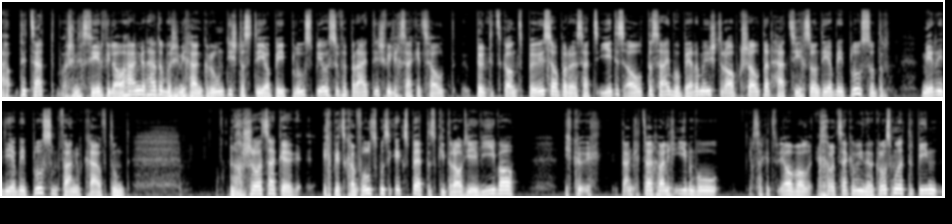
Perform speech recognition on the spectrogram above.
auch wahrscheinlich sehr viele Anhänger hat und wahrscheinlich auch ein Grund ist, dass DAB Plus bei uns so verbreitet ist, weil ich sage jetzt halt, klingt jetzt ganz böse, aber es hat jedes Altersheim, wo Bärmünster abgeschaltet hat, hat sich so ein DAB Plus oder mehrere DAB Plus Empfänger gekauft und man kann schon sagen, ich bin jetzt kein Volksmusikexperte, es gibt Radio Eviva, ich, ich denke jetzt eigentlich, wenn ich irgendwo, ich sage jetzt, ja mal, ich kann jetzt sagen, wie ich einer Großmutter bin,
